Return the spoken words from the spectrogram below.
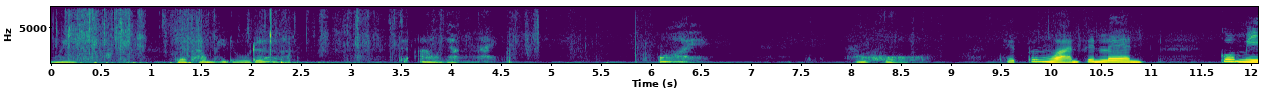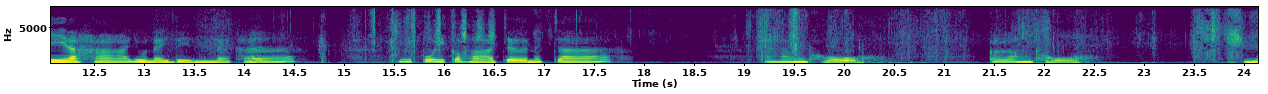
อุ้ยเดี๋ยวทำให้ดูเด้อจะเอาอยัางไง โอ้ย โอ้โห เห็ดพึ่งหวานฟินแลนด์ ก็มีนะคะอยู่ในดินนะคะ พี่ปุ้ยก็หาเจอนะจ๊ะกำลังโผล่กำลังโผล่ นี่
